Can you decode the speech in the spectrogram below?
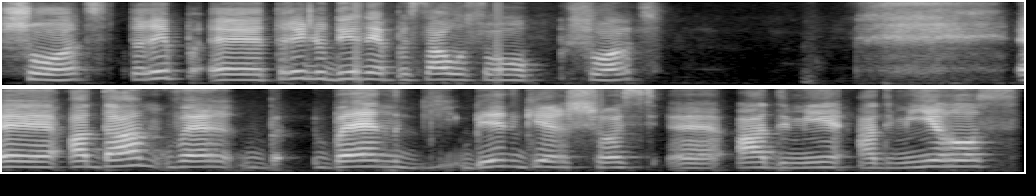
Шортс. Три, е, три людини писало слово шортс. Е, Адам Вер Бенг, Бенгер щось. Е, Адмі, Адмірос.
